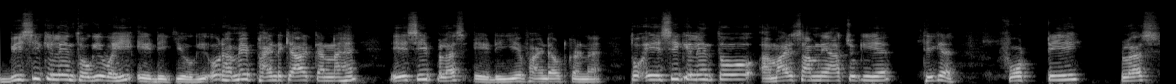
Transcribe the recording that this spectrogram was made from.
बीसी की लेंथ होगी, वही एडी की होगी। और हमें फाइंड क्या करना है? A C plus A D ये फाइंड आउट करना है। तो एसी की लेंथ तो हमारे सामने आ चुकी है, ठीक है? फोर्टी प्लस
